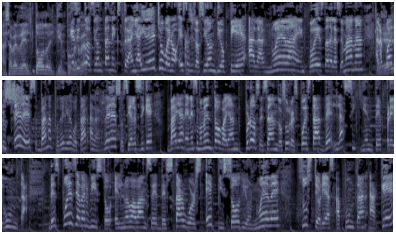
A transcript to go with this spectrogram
a saber de él todo el tiempo, Qué ¿verdad? situación tan extraña. Y de hecho, bueno, esta situación dio pie a la nueva encuesta de la semana, a la ¿Qué cual es? ustedes van a poder ir a votar a las redes sociales. Así que vayan en este momento, vayan procesando su respuesta de la siguiente pregunta. Después de haber visto el nuevo avance de Star Wars Episodio 9, sus teorías apuntan a que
